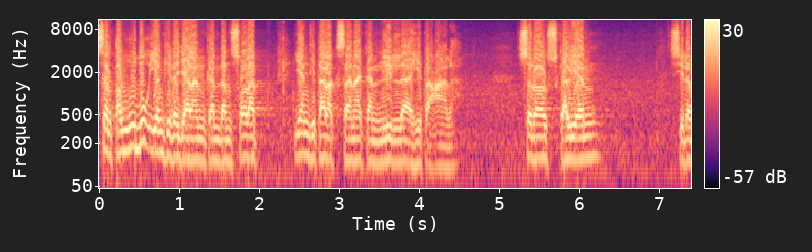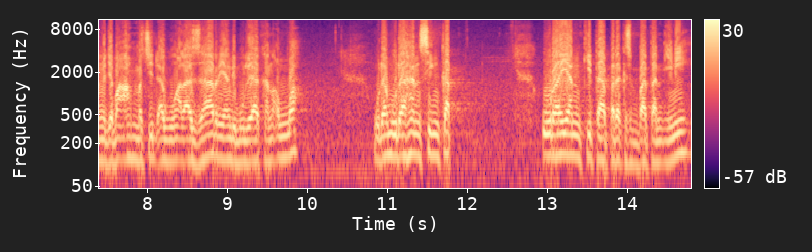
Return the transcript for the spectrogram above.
serta wudhu yang kita jalankan dan sholat yang kita laksanakan lillahi ta'ala saudara sekalian sidang jemaah Masjid Agung Al-Azhar yang dimuliakan Allah mudah-mudahan singkat uraian kita pada kesempatan ini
